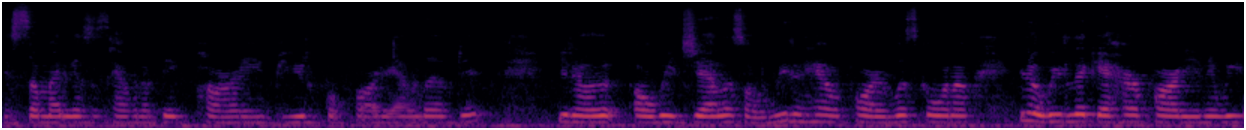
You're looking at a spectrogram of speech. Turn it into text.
and somebody else is having a big party, beautiful party, I loved it. You know, are we jealous or we didn't have a party? What's going on? You know, we look at her party and then we,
